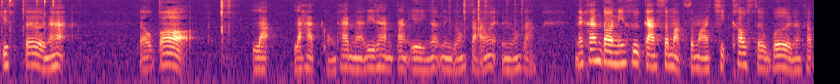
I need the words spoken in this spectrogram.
กิสเตอร์นะฮะแล้วก็ ละรหัสของท่านนะที่ท่านตั้งเองก็หนึ่งสองสามหนึ่งสองสามในขั้นตอนนี้คือการสมัครสมาชิกเข้าเซิร์ฟเวอร์นะครับ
